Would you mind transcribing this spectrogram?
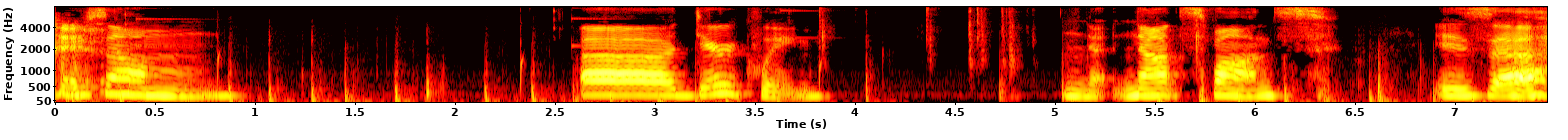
There's um uh Dairy Queen. N- not spons is uh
